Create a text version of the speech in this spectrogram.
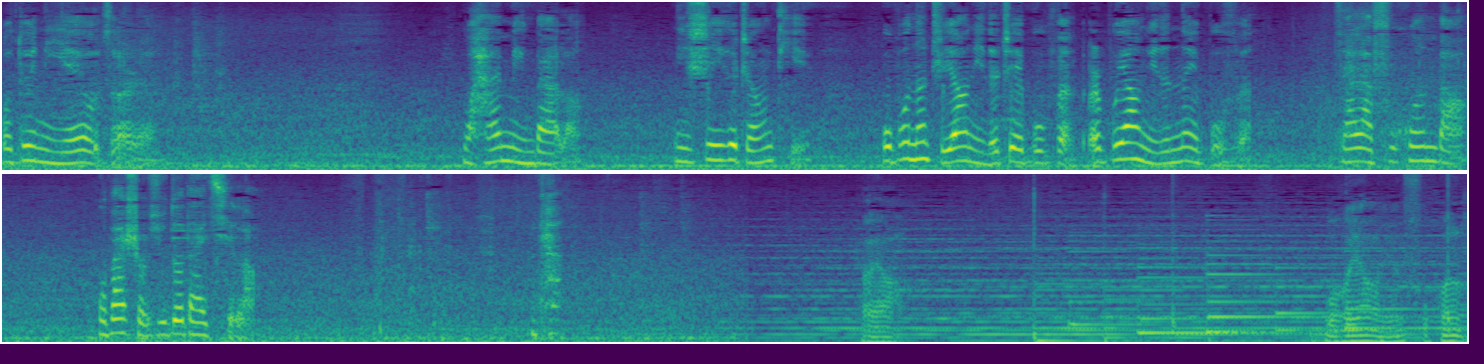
我对你也有责任。我还明白了，你是一个整体，我不能只要你的这部分，而不要你的那部分。咱俩复婚吧，我把手续都带齐了。你看。瑶瑶，我和杨晓云复婚了。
